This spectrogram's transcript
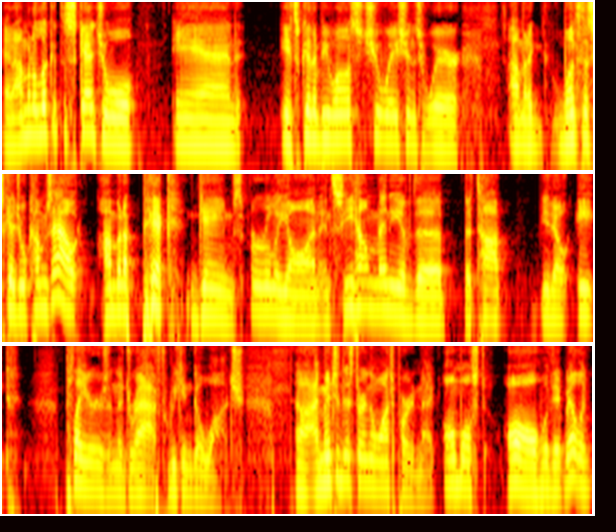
And I'm going to look at the schedule and it's going to be one of those situations where I'm going to once the schedule comes out, I'm going to pick games early on and see how many of the the top, you know, 8 players in the draft we can go watch. Uh, I mentioned this during the watch party tonight. Almost all, with the, really,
